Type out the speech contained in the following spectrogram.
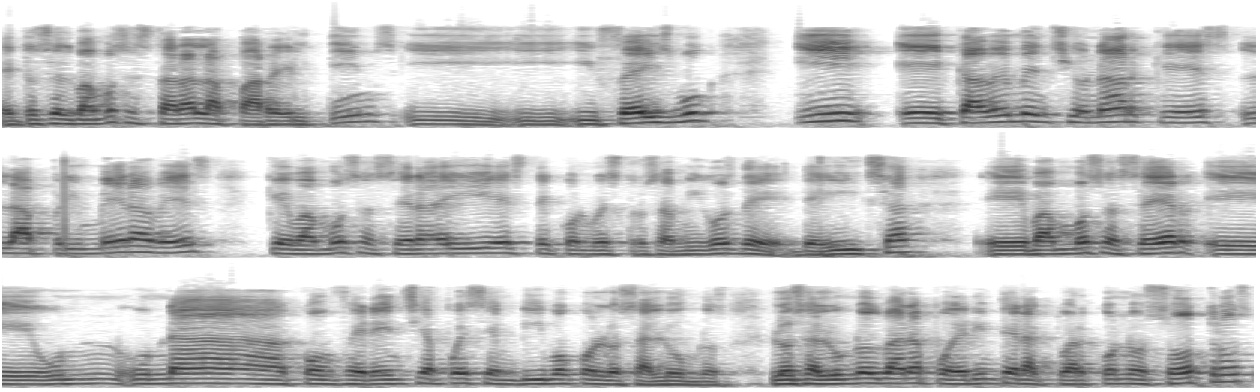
Entonces vamos a estar a la par el Teams y, y, Facebook. Y cabe mencionar que es la primera vez que vamos a hacer ahí este, con nuestros amigos de, de IXA. Eh, vamos a hacer eh, un, una conferencia pues en vivo con los alumnos. Los alumnos van a poder interactuar con nosotros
